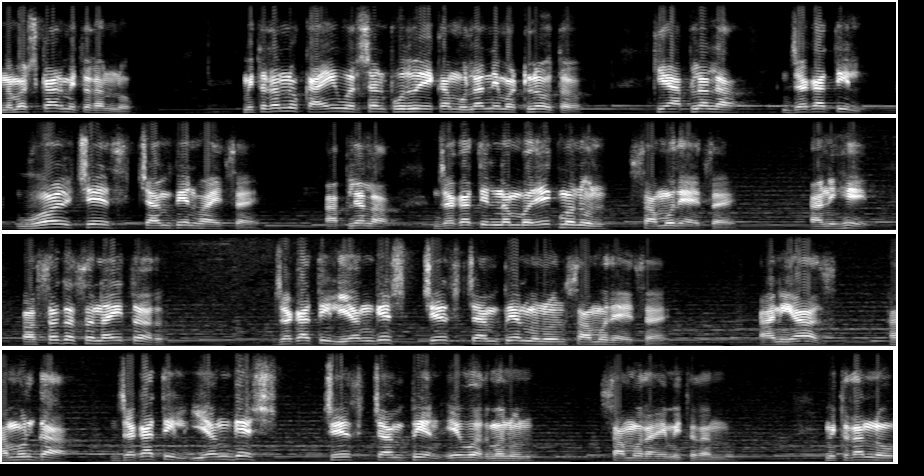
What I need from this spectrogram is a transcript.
नमस्कार मित्रांनो. मित्रांनो काही वर्षांपूर्वी एका मुलाने म्हटलं होतं की आपल्याला जगातील वर्ल्ड चेस चॅम्पियन व्हायचं आहे. आपल्याला जगातील नंबर एक म्हणून सामोरे यायचं आहे. आणि हे असं तसं नाही तर जगातील यंगेस्ट चेस चॅम्पियन म्हणून सामोरे यायचं आहे. आणि आज हा मुलगा जगातील यंगेस्ट चेस चॅम्पियन एवर म्हणून सामोर आहे मित्रांनो. मित्रांनो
